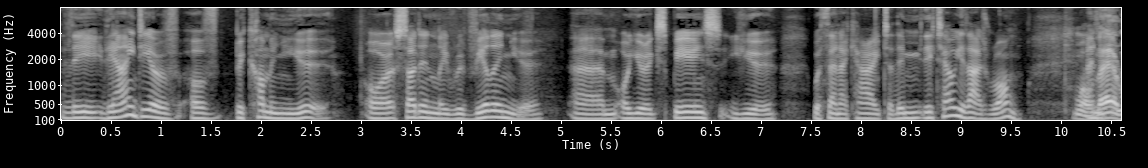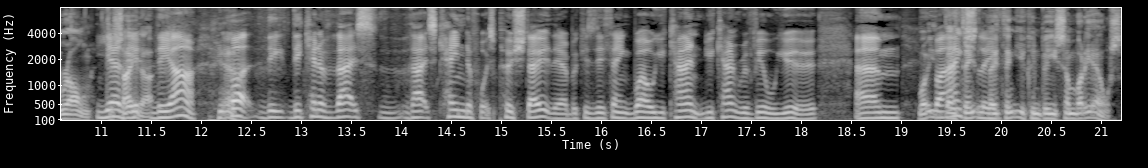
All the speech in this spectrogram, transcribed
the the idea of of becoming you or suddenly revealing you um, or your experience you within a character. They they tell you that's wrong. Well, And- they're wrong to Yeah, say they, that. they are, but they, they kind of that's that's kind of what's pushed out there because they think, well, you can't you can't reveal you, um, Well, but they actually, think they think you can be somebody else.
